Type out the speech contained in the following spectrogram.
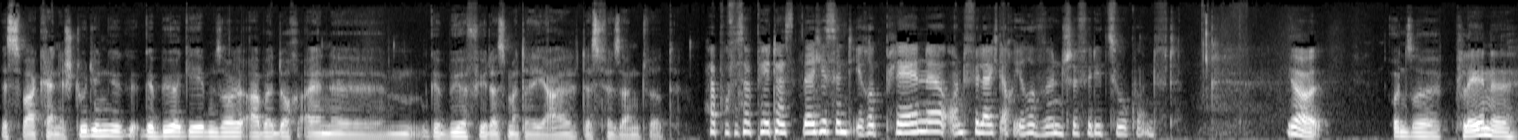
es zwar keine Studiengebühr geben soll, aber doch eine ähm, Gebühr für das Material, das versandt wird. Herr Professor Peters, welche sind Ihre Pläne und vielleicht auch Ihre Wünsche für die Zukunft? Ja, unsere Pläne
